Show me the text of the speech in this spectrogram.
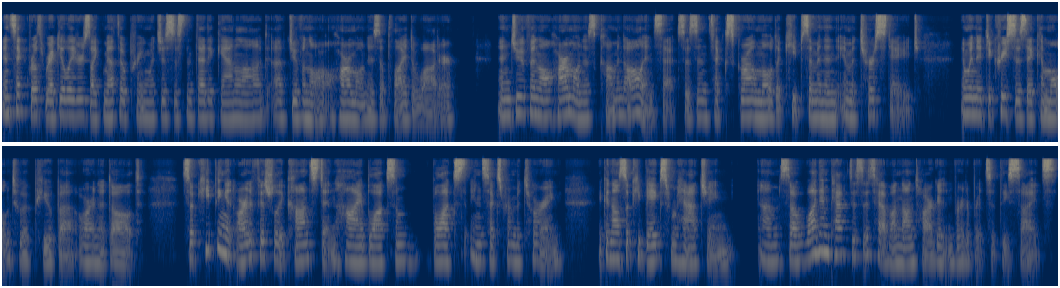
Insect growth regulators like methoprene, which is a synthetic analog of juvenile hormone, is applied to water. And juvenile hormone is common to all insects. As insects grow, mold keeps them in an immature stage. And when it decreases, they can molt into a pupa or an adult. So keeping it artificially constant and high blocks them, blocks insects from maturing. It can also keep eggs from hatching. Um, so what impact does this have on non-target invertebrates at these sites?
